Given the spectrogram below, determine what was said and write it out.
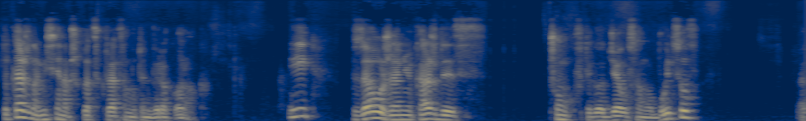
to każda misja na przykład skraca mu ten wyrok o rok. I w założeniu każdy z członków tego oddziału samobójców e,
